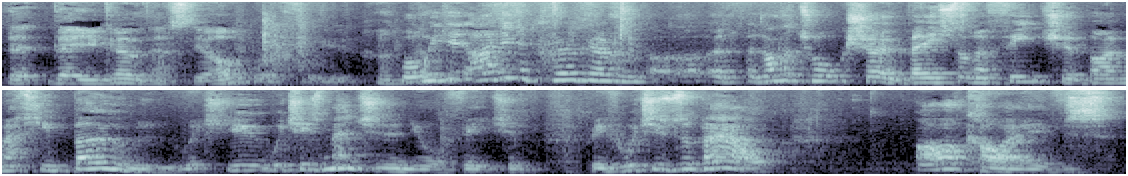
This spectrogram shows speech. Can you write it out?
th- there you go. That's the artwork for you. Well, we did. I did a program, uh, another talk show based on a feature by Matthew Bowman, which you, which is mentioned in your feature brief, which is about archives,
